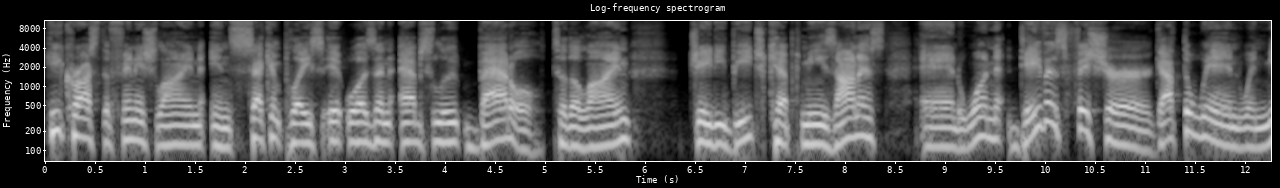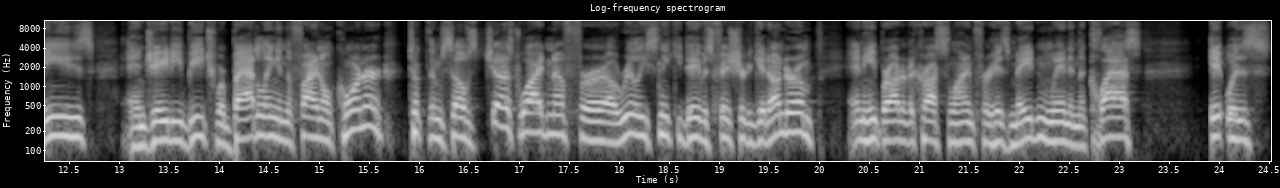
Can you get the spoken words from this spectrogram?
He crossed the finish line in second place. It was an absolute battle to the line. JD Beach kept Mees honest, and one Davis Fisher got the win when Mees and JD Beach were battling in the final corner, took themselves just wide enough for a really sneaky Davis Fisher to get under him, and he brought it across the line for his maiden win in the class. It was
